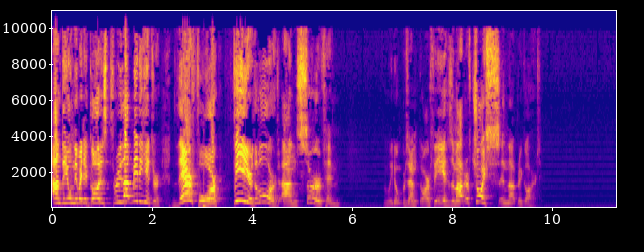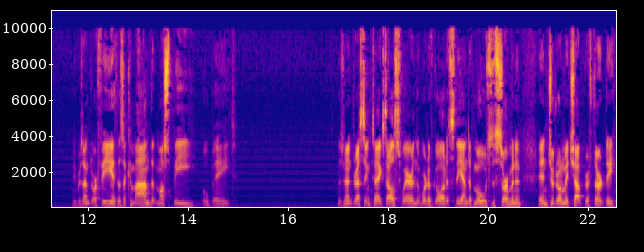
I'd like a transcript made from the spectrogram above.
And the only way to God is through that mediator. Therefore, fear the Lord and serve Him. We don't present our faith as a matter of choice in that regard. We present our faith as a command that must be obeyed. There's an interesting text elsewhere in the Word of God. It's the end of Moses' sermon in, in Deuteronomy chapter 30.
